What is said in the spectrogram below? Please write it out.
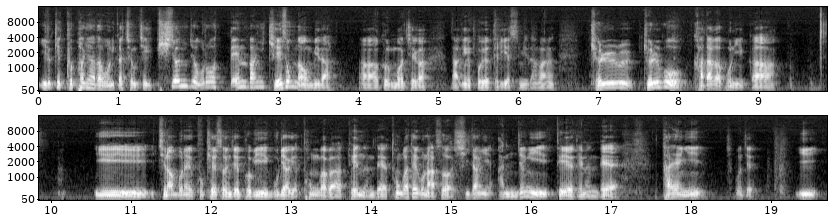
이렇게 급하게 하다 보니까 정책이 필연적으로 땜방이 계속 나옵니다. 아, 그걸 뭐 제가 나중에 보여드리겠습니다만 결 결국 가다가 보니까 이 지난번에 국회에서 이제 법이 무리하게 통과가 됐는데 통과되고 나서 시장이 안정이 돼야 되는데 다행히 첫 번째 이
